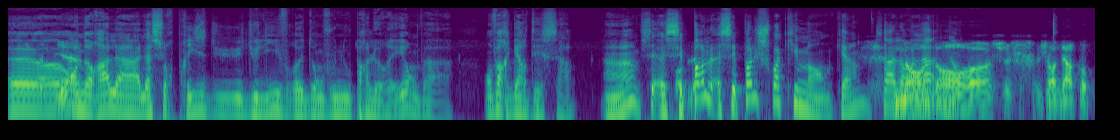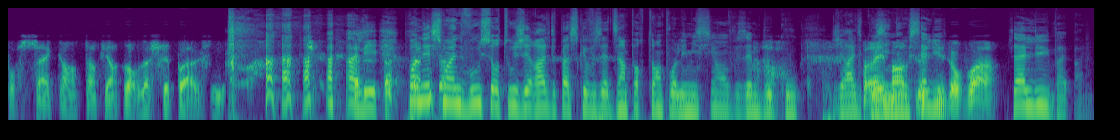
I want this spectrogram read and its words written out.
Euh, on aura la, surprise du, du, livre dont vous nous parlerez. On va, on va regarder ça. Hein? C'est pas, pas le choix qui manque. Hein? non, non, ah, j'en ai encore pour 50 ans, puis encore, là, je serai pas à jour. Allez, prenez soin de vous, surtout Gérald, parce que vous êtes important pour l'émission. On vous aime ah, beaucoup. Gérald Cousineau, salut. Au revoir. Salut, bye bye.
